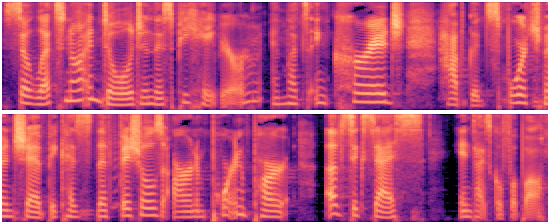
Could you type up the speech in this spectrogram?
So let's not indulge in this behavior and let's encourage, have good sportsmanship because the officials are an important part of success in high school football.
